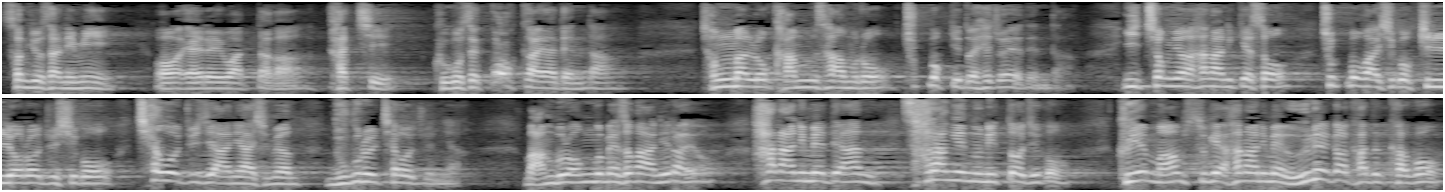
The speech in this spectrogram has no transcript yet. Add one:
선교사님이 LA 어, 왔다가 같이 그곳에 꼭 가야 된다. 정말로 감사함으로 축복기도 해줘야 된다. 이 청년 하나님께서 축복하시고 길 열어주시고 채워주지 아니하시면 누구를 채워주냐? 만불 언금해서가 아니라요. 하나님에 대한 사랑의 눈이 떠지고 그의 마음속에 하나님의 은혜가 가득하고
